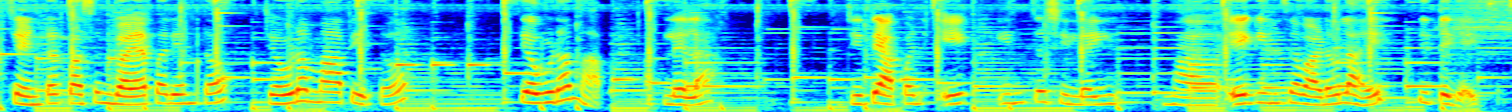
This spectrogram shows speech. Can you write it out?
सेंटरपासून गळ्यापर्यंत जेवढं माप येतं तेवढं माप आपल्याला जिथे आपण एक इंच शिलाई मा- एक इंच वाढवलं आहे तिथे घ्यायचं.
